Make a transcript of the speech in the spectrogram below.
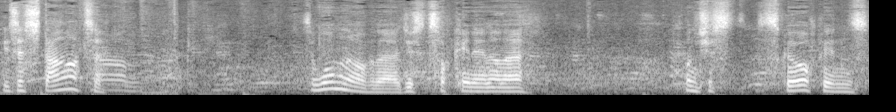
he's a starter. There's a woman over there just tucking in on a bunch of scorpions.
